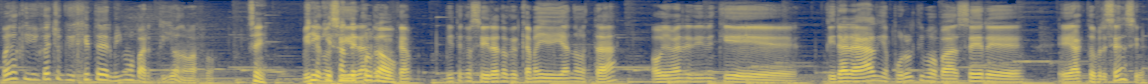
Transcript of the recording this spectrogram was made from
Bueno, que yo cacho que hay gente del mismo partido nomás. po. Sí, ¿Viste, Sí, que se han que el ¿Viste considerando que el camello ya no está? Obviamente tienen que tirar a alguien por último para hacer eh, eh, acto de presencia.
